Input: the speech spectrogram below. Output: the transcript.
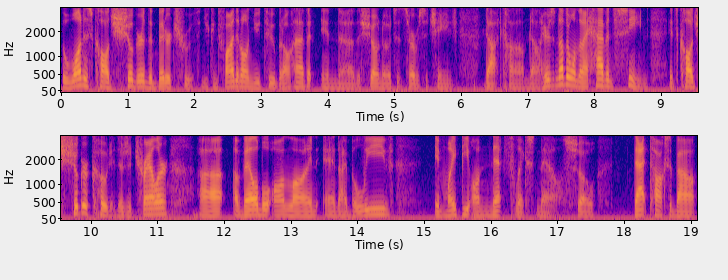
The one is called Sugar: The Bitter Truth, and you can find it on YouTube, but I'll have it in uh, the show notes at serviceofchange.com. Now, here's another one that I haven't seen. It's called Sugar Coated. There's a trailer uh, available online, and I believe it might be on Netflix now. So that talks about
